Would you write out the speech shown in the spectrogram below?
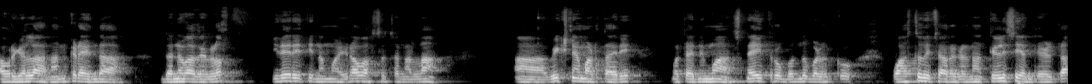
ಅವ್ರಿಗೆಲ್ಲ ನನ್ನ ಕಡೆಯಿಂದ ಧನ್ಯವಾದಗಳು. ಇದೇ ರೀತಿ ನಮ್ಮ ಇರೋ ವಾಸ್ತು ಚಾನಲ್ನ ವೀಕ್ಷಣೆ ಮಾಡ್ತಾ ಇರಿ. ಮತ್ತು ನಿಮ್ಮ ಸ್ನೇಹಿತರು ಬಂಧು ಬಳಕು ವಾಸ್ತು ವಿಚಾರಗಳನ್ನ ತಿಳಿಸಿ ಅಂತ ಹೇಳ್ತಾ,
